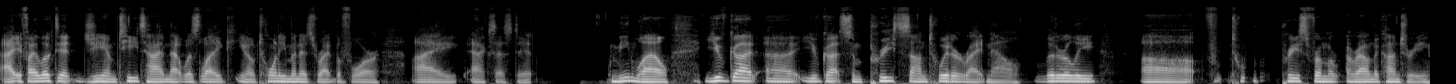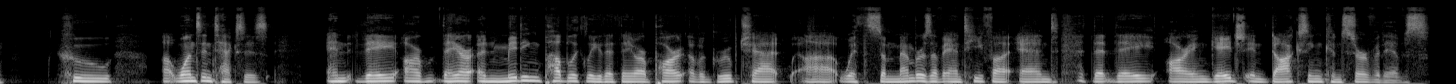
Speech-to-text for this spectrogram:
I, if I looked at GMT time, that was like you know 20 minutes right before I accessed it. Meanwhile, you've got uh, you've got some priests on Twitter right now, literally uh, priests from around the country who uh, in Texas and they are they are admitting publicly that they are part of a group chat uh, with some members of Antifa and that they are engaged in doxing conservatives.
